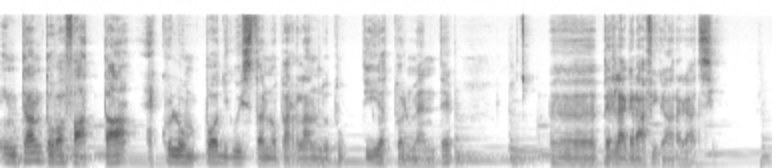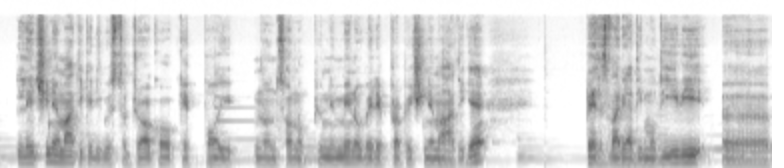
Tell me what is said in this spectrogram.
intanto va fatta, è quello un po' di cui stanno parlando tutti attualmente, eh, per la grafica ragazzi. Le cinematiche di questo gioco, che poi non sono più nemmeno vere e proprie cinematiche, per svariati motivi, eh,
